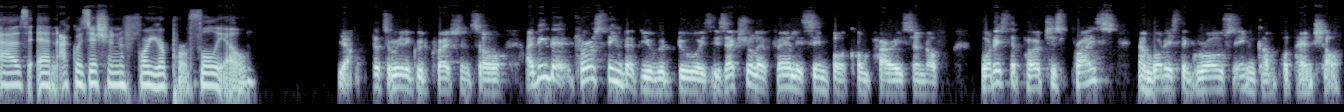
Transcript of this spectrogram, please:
as an acquisition for your portfolio? Yeah, that's a really good question. So I think the first thing that you would do is, is actually a fairly simple comparison of what is the purchase price and what is the gross income potential.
